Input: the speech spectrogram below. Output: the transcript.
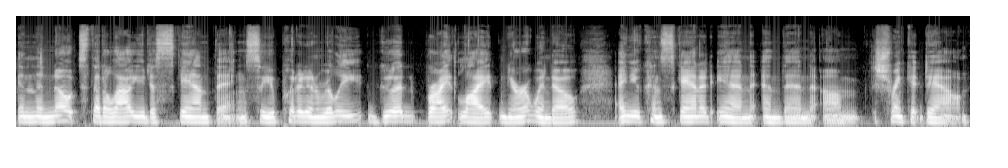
in the notes that allow you to scan things. So you put it in really good bright light near a window and you can scan it in and then um, shrink it down.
